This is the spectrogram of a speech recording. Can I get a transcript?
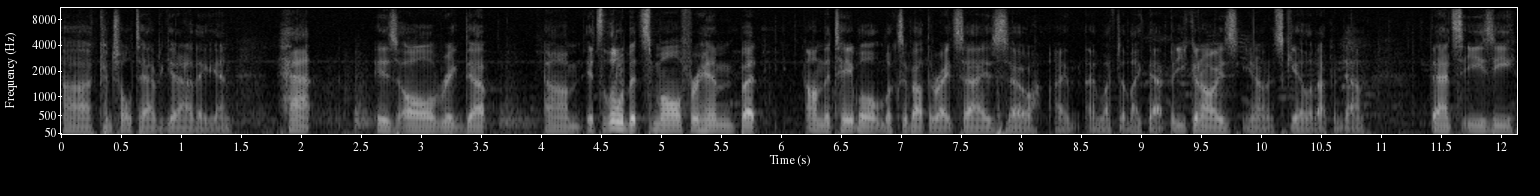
uh, control tab to get out of there again. Hat is all rigged up. Um, it's a little bit small for him, but on the table it looks about the right size, so I, I left it like that. But you can always, you know, scale it up and down. That's easy.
